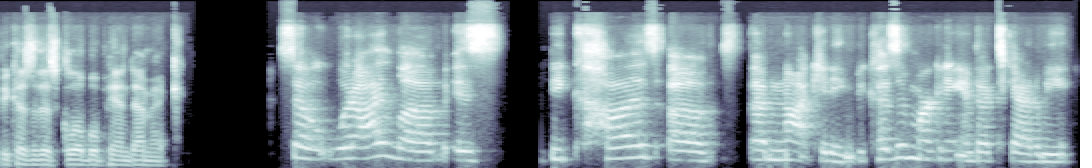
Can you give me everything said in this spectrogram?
because of this global pandemic? So, what I love is because of, I'm not kidding, because of Marketing Impact Academy,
